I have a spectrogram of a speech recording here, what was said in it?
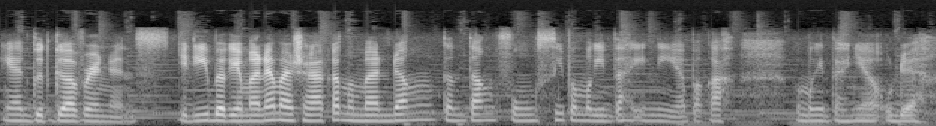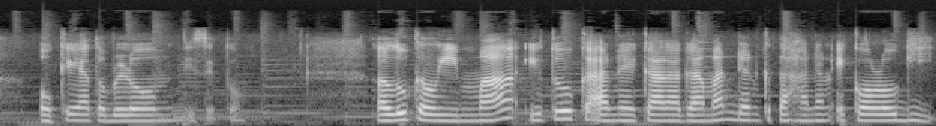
ya good governance. Jadi bagaimana masyarakat memandang tentang fungsi pemerintah ini, apakah pemerintahnya udah oke okay atau belum di situ. Lalu kelima itu keanekaragaman dan ketahanan ekologi.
